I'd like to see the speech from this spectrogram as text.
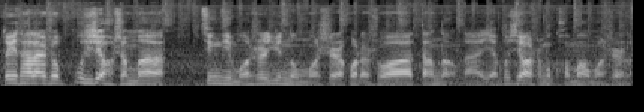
对于它来说不需要什么经济模式、运动模式，或者说等等的，也不需要什么狂暴模式了，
